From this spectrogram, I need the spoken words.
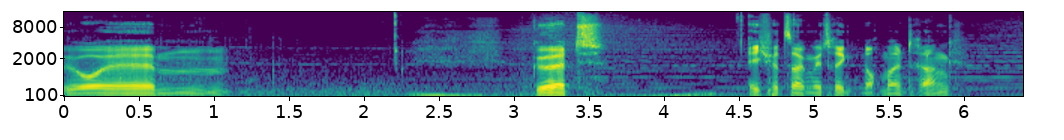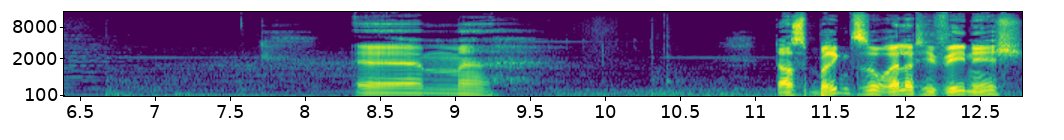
Jo, ähm... Gut. Ich würde sagen, wir trinken nochmal einen Trank. Ähm... Das bringt so relativ wenig.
